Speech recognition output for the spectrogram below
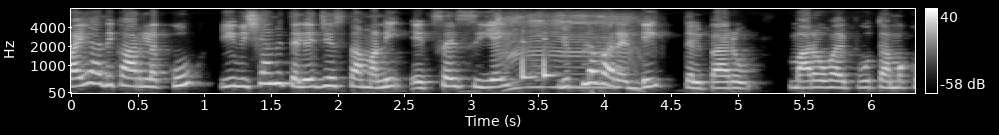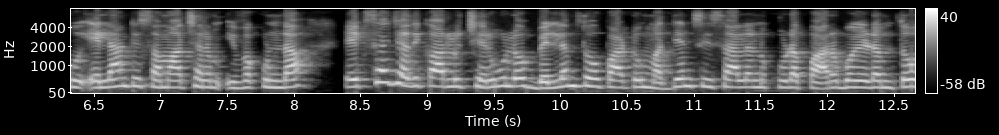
పై అధికారులకు ఈ విషయాన్ని తెలియజేస్తామని ఎక్సైజ్ సిఐ విప్లవారెడ్డి తెలిపారు. మరోవైపు తమకు ఎలాంటి సమాచారం ఇవ్వకుండా ఎక్సైజ్ అధికారులు చెరువులో బెల్లంతో పాటు మద్యం సీసాలను కూడా పారబోయడంతో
